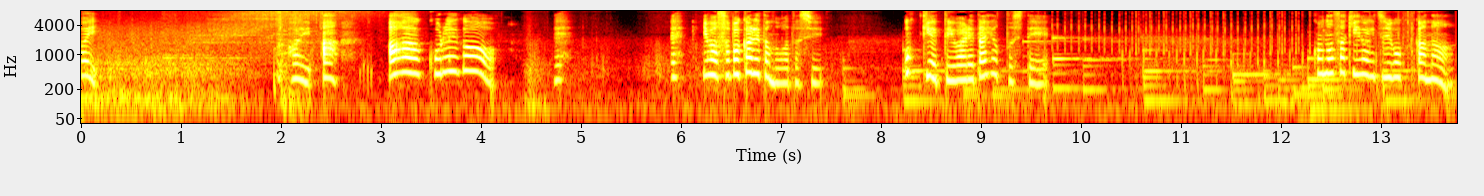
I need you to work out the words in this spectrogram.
はい。はい。あああこれが今裁かれたの私。オッケーって言われたひょっとして。この先が地獄かな。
